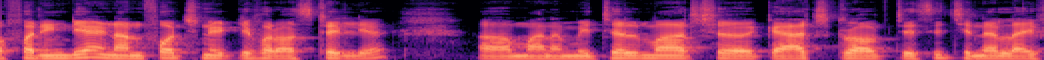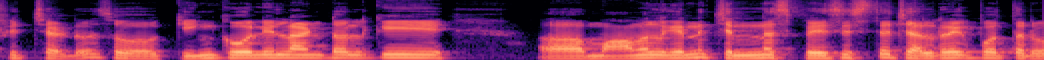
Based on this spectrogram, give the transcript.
for India and unfortunately for Australia మన మిచెల్ మార్చ్ క్యాచ్ డ్రాప్ చేసి చిన్న లైఫ్ ఇచ్చాడు. సో కింగ్ కోహ్లీ లాంటి వాళ్ళకి మామూలుగానే చిన్న స్పేస్ ఇస్తే చెలరేకపోతారు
